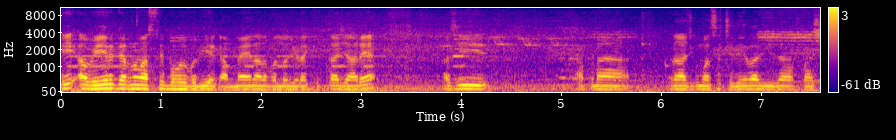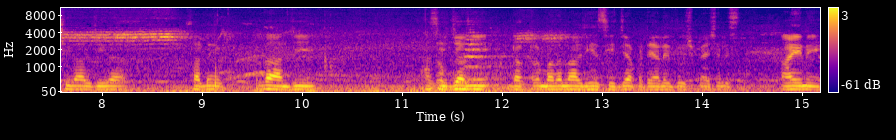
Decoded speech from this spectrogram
ਇਹ ਅਵੇਅਰ ਕਰਨ ਵਾਸਤੇ ਬਹੁਤ ਵਧੀਆ ਕੰਮ ਹੈ। ਇਹਨਾਂ ਦੇ ਵੱਲੋਂ ਜਿਹੜਾ ਕੀਤਾ ਜਾ ਰਿਹਾ। ਅਸੀਂ ਆਪਣਾ ਰਾਜਕੁਮਾਰ ਸਚਦੇਵਾ ਜੀ ਦਾ ਪਾਸ਼ੀ ਲਾਲ ਜੀ ਦਾ ਸਾਡੇ ਪ੍ਰਧਾਨ ਜੀ ਹਸੀਜਾ ਜੀ ਡਾਕਟਰ ਮਦਨ ਲਾਲ ਜੀ ਹਸੀਜਾ ਪਟਿਆਲੇ ਤੋਂ ਸਪੈਸ਼ਲਿਸਟ ਆਏ ਨੇ।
